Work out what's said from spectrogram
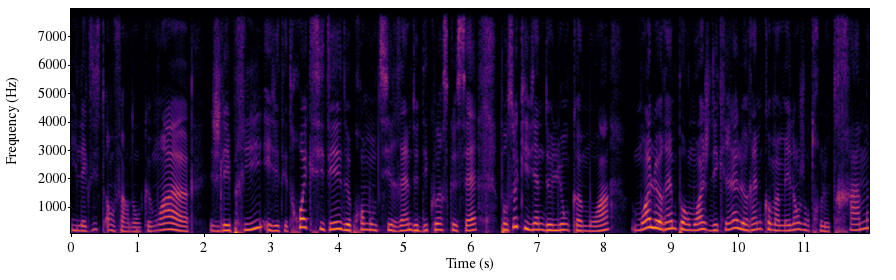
il existe enfin. Donc, moi, euh, je l'ai pris et j'étais trop excitée de prendre mon petit REM, de découvrir ce que c'est. Pour ceux qui viennent de Lyon comme moi, moi, le REM, pour moi, je décrirais le REM comme un mélange entre le tram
